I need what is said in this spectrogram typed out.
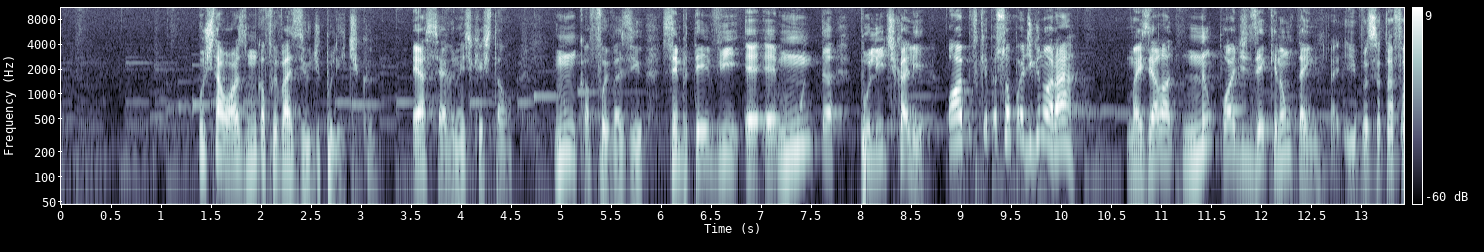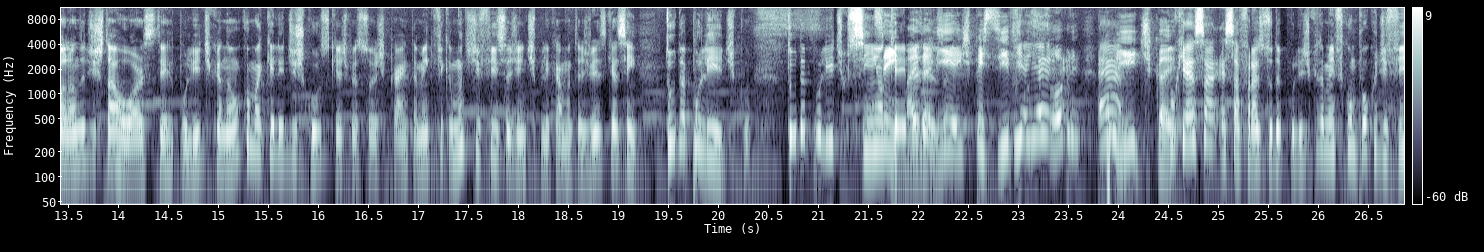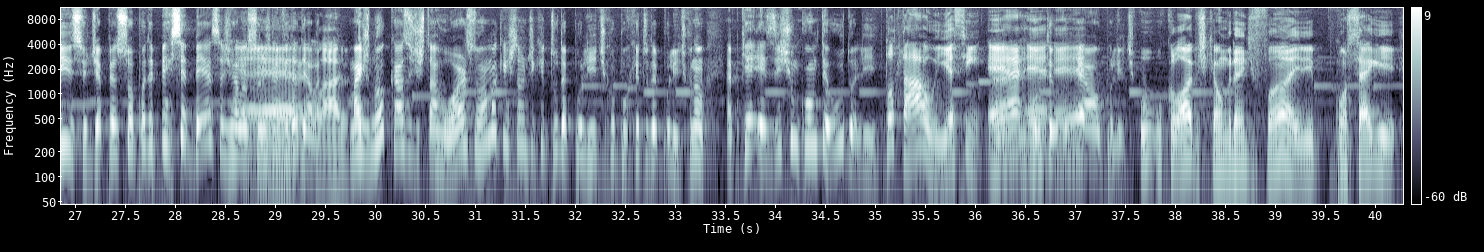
O Star Wars nunca foi vazio de política. Essa é a grande questão. Nunca foi vazio. Sempre teve é, é, muita política ali. Óbvio que a pessoa pode ignorar, mas ela não pode dizer que não tem. É, E você está falando de Star Wars ter política, não como aquele discurso que as pessoas caem também, que fica muito difícil a gente explicar muitas vezes, que é assim, tudo é político. Tudo é político, sim, Sim, ok, mas beleza. ali é específico E é- sobre é, política. Porque essa, essa frase tudo é político também fica um pouco difícil de a pessoa poder perceber essas relações É, na vida dela. claro. Mas no caso de Star Wars, não é uma questão de que tudo é político porque tudo é político. Não. É porque existe um conteúdo ali. Total, e assim, é. um é- conteúdo é- real político. O, o Clóvis, que é um grande fã, ele consegue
